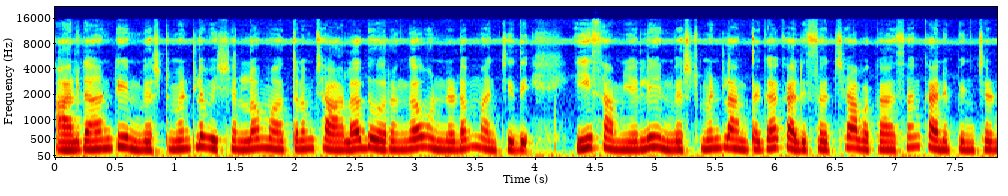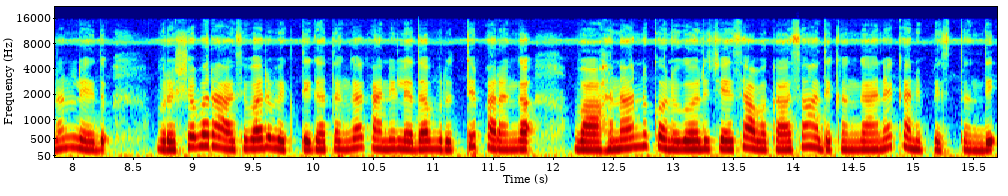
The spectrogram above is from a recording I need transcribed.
అలాంటి ఇన్వెస్ట్మెంట్ల విషయంలో మాత్రం చాలా దూరంగా ఉండడం మంచిది. ఈ సమయంలో ఇన్వెస్ట్మెంట్లు అంతగా కలిసి వచ్చే అవకాశం కనిపించడం లేదు. వృషభ రాశి వారు వ్యక్తిగతంగా కానీ లేదా వృత్తిపరంగా వాహనాన్ని కొనుగోలు చేసే అవకాశం అధికంగానే కనిపిస్తుంది.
